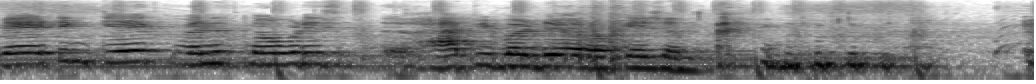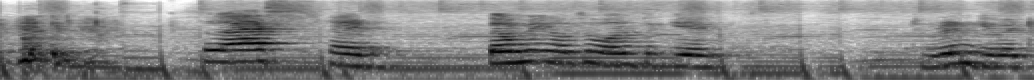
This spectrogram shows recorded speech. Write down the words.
we're eating cake when it's nobody's happy birthday or occasion. so as said, Tommy also wants the cake. Shouldn't give it.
